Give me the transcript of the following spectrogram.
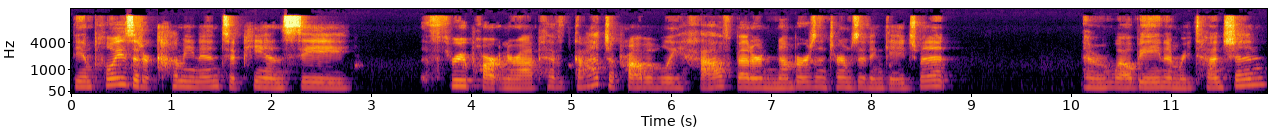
the employees that are coming into PNC through PartnerUp have got to probably have better numbers in terms of engagement and well-being and retention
